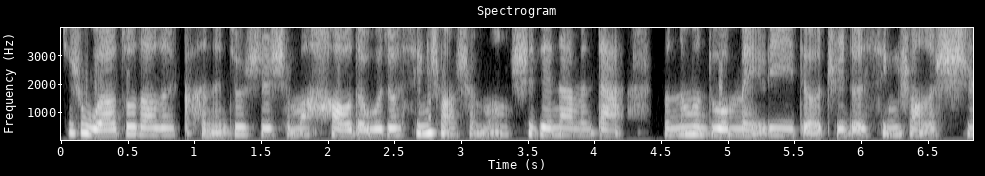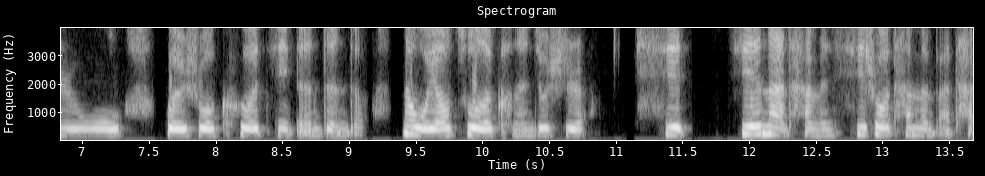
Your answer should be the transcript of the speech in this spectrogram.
就是我要做到的可能就是什么好的我就欣赏什么，世界那么大，有那么多美丽的值得欣赏的事物，或者说科技等等的，那我要做的可能就是先。接纳他们，吸收他们，把他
